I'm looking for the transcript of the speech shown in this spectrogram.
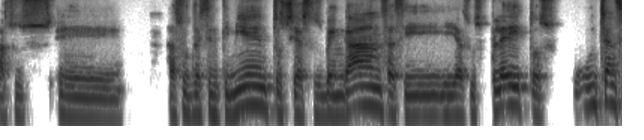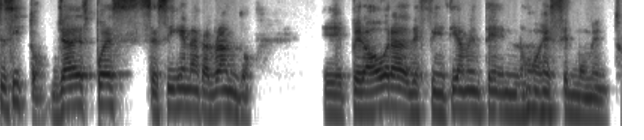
a sus, eh, a sus resentimientos y a sus venganzas y, a sus pleitos, un chancecito, ya después se siguen agarrando, eh, pero ahora definitivamente no es el momento.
